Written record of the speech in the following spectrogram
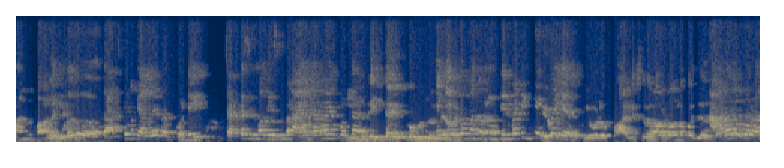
ఆయన ఫాలోయింగ్ ఇప్పుడు రాజకీయంలోకి వెళ్ళలేదు అనుకోండి చక్క సినిమా తీసుకుంటారు ఆయన ఇంకా ఎక్కువ మంది. దీన్ని బట్టి ఇంకా ఎక్కువ అయ్యారు. ఇప్పుడు పాలిటిక్స్ రావడం కొంచెం ఆడవాళ్ళు కూడా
